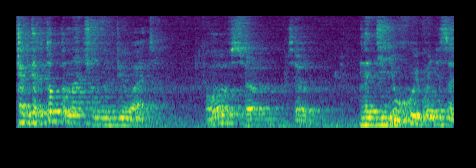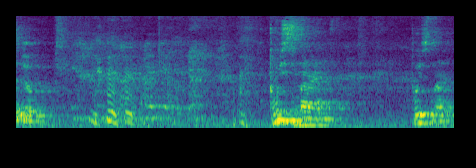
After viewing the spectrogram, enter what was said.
Когда кто-то начал выпивать. О, все, все. На денюху его не зовем. Пусть знает. Пусть знает.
